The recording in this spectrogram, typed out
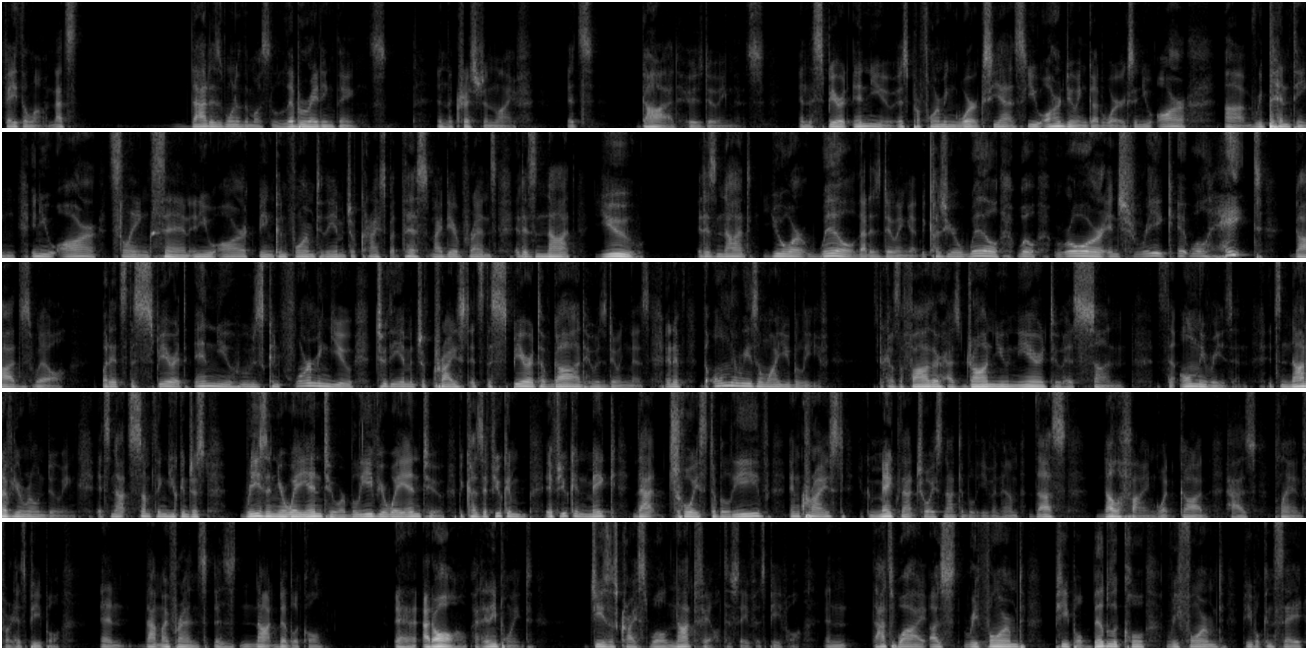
faith alone. That's that is one of the most liberating things in the Christian life. It's God who's doing this and the Spirit in you is performing works, yes, you are doing good works and you are uh, repenting and you are slaying sin and you are being conformed to the image of Christ. But this, my dear friends, it is not you. It is not your will that is doing it because your will will roar and shriek. It will hate God's will but it's the Spirit in you who's conforming you to the image of Christ. It's the Spirit of God who is doing this. And if the only reason why you believe is because the Father has drawn you near to his Son, it's the only reason. It's not of your own doing, it's not something you can just reason your way into or believe your way into because if you can if you can make that choice to believe in Christ you can make that choice not to believe in him, thus nullifying what God has planned for his people. And that, my friends, is not biblical uh, at all, at any point. Jesus Christ will not fail to save his people. And that's why us reformed people, biblical reformed people, can say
